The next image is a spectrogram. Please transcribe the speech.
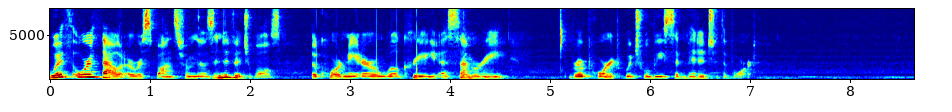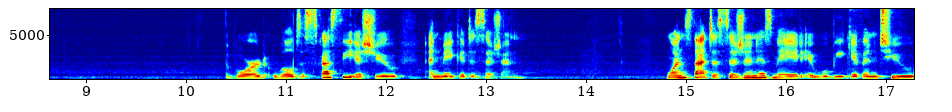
With or without a response from those individuals, the coordinator will create a summary report which will be submitted to the board. The board will discuss the issue and make a decision. Once that decision is made, it will be given to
